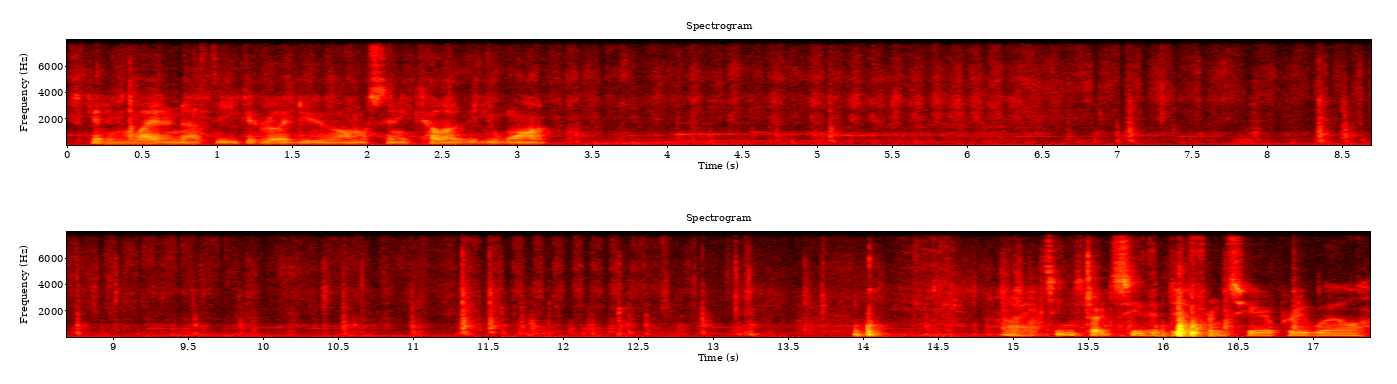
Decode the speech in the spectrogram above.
It's getting light enough that you could really do almost any color that you want. So you can start to see the difference here pretty well.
